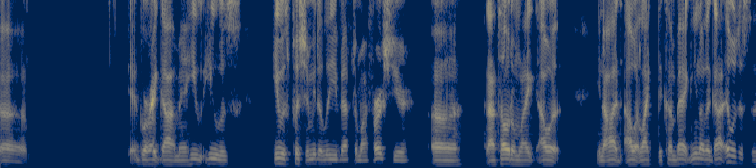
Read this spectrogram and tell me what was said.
uh, a great guy, man. He he was he was pushing me to leave after my first year. Uh, and I told him like I would, you know, I I would like to come back. You know, the guy. It was just a,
